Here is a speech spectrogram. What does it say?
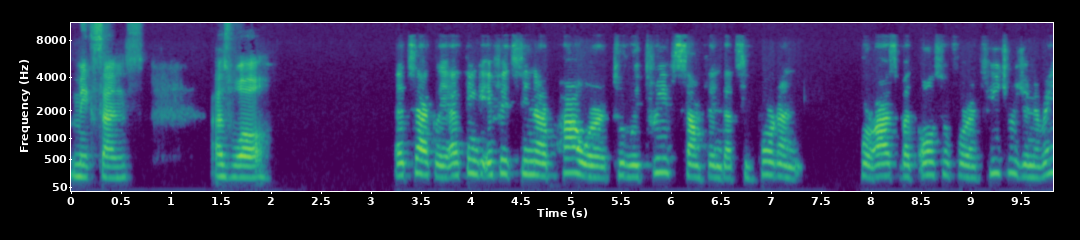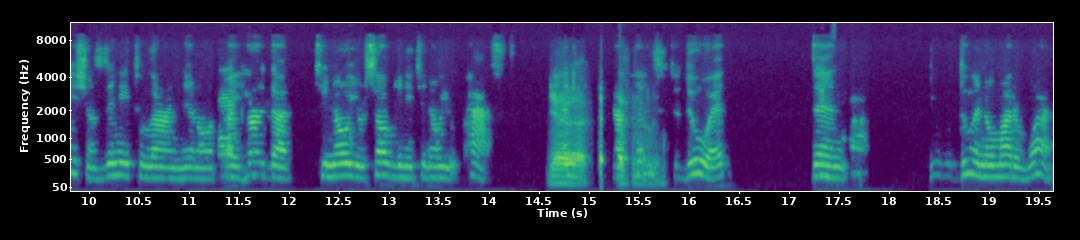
make sense as well Exactly. I think if it's in our power to retrieve something that's important for us, but also for our future generations, they need to learn. You know, I mm-hmm. heard that to know yourself, you need to know your past. Yeah, and if definitely. To do it, then you will do it no matter what.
